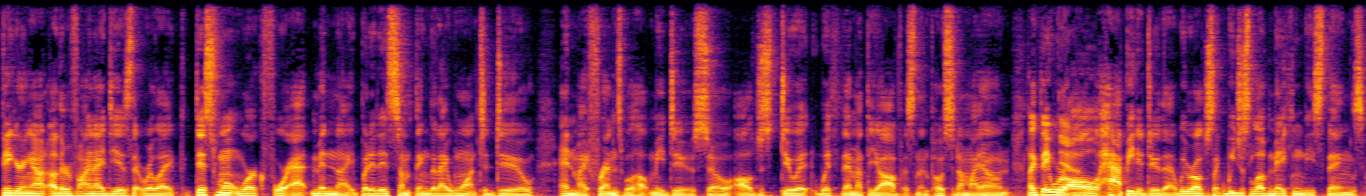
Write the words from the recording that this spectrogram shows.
figuring out other Vine ideas that were like, this won't work for at midnight, but it is something that I want to do and my friends will help me do. So I'll just do it with them at the office and then post it on my own. Like they were Yeah. all happy to do that. We were all just like, we just love making these things.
